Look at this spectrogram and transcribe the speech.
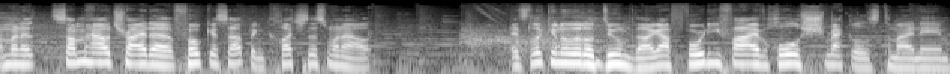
I'm going to somehow try to focus up and clutch this one out. It's looking a little doomed, though. I got 45 whole schmeckles to my name,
